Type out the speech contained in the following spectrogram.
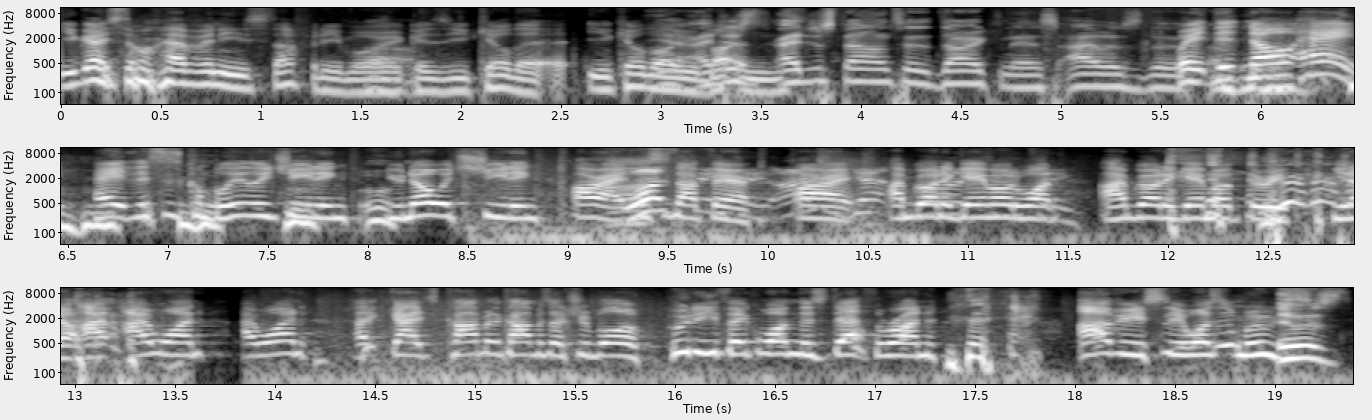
You guys don't have any stuff anymore because you killed it. You killed all Yeah, your I buttons. just I just fell into the darkness. I was the Wait, th- no, hey, hey, this is completely cheating. You know it's cheating. All right, this is not fair. All right, I'm going to game mode one. I'm going to game mode three. You know, I, I won. I won. Uh, guys, comment in the comment section below. Who do you think won this death run? Obviously, it wasn't Moose. It was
